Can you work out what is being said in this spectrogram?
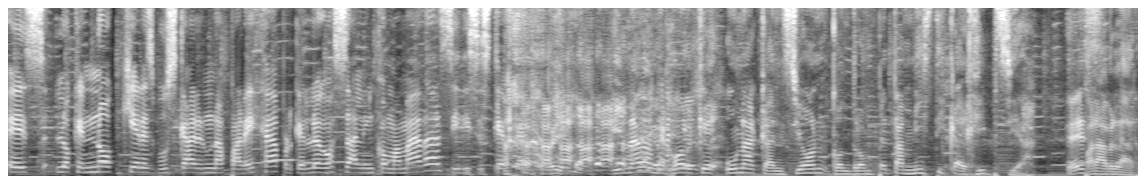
es lo que no quieres buscar en una pareja porque luego salen con mamadas y dices que Oye, y nada mejor que una canción con trompeta mística egipcia Es para hablar.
